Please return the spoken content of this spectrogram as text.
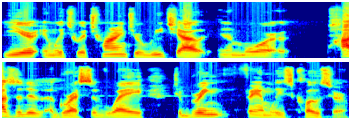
year in which we're trying to reach out in a more positive, aggressive way to bring families closer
